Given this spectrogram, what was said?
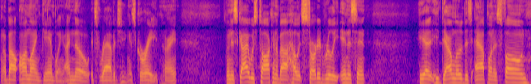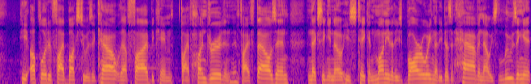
about online gambling. I know it's ravaging, it's great, all right? And this guy was talking about how it started really innocent. He, had, he downloaded this app on his phone. He uploaded five bucks to his account. That five became 500 and then 5,000. The next thing you know, he's taking money that he's borrowing that he doesn't have, and now he's losing it,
